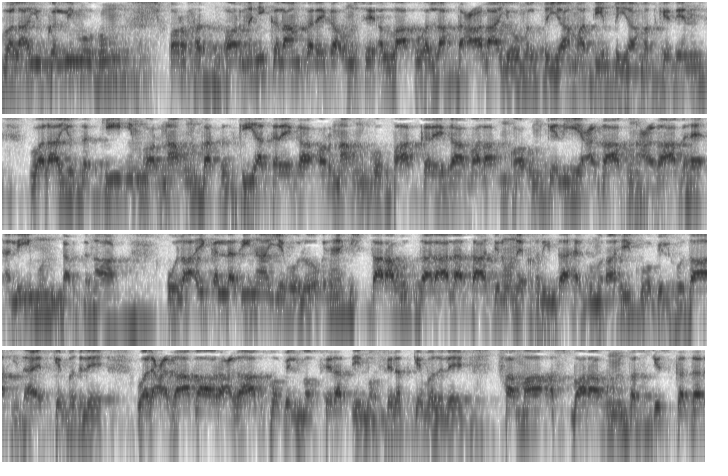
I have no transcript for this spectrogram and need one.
ولا یکلمہم اور اور نہیں کلام کرے گا ان سے اللہ اللہ تعالی یوم القیامتی قیامت کے دن۔ ولا یزکیہم اور نہ ان کا تزکیہ کرے گا اور نہ ان کو پاک کرے گا۔ ولا اور ان کے لیے عذاب عذاب ہے، علیم دردناک۔ اولئک الذین یہ وہ لوگ ہیں اشتراہ الدلالۃ جنہوں نے خریدا ہے گمراہی کو بالہدا، ہدایت کے بدلے۔ والعذاب اور عذاب کو بالمغفرت، مغفرت کے بدلے۔ فما اسبرہم پس کس قدر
